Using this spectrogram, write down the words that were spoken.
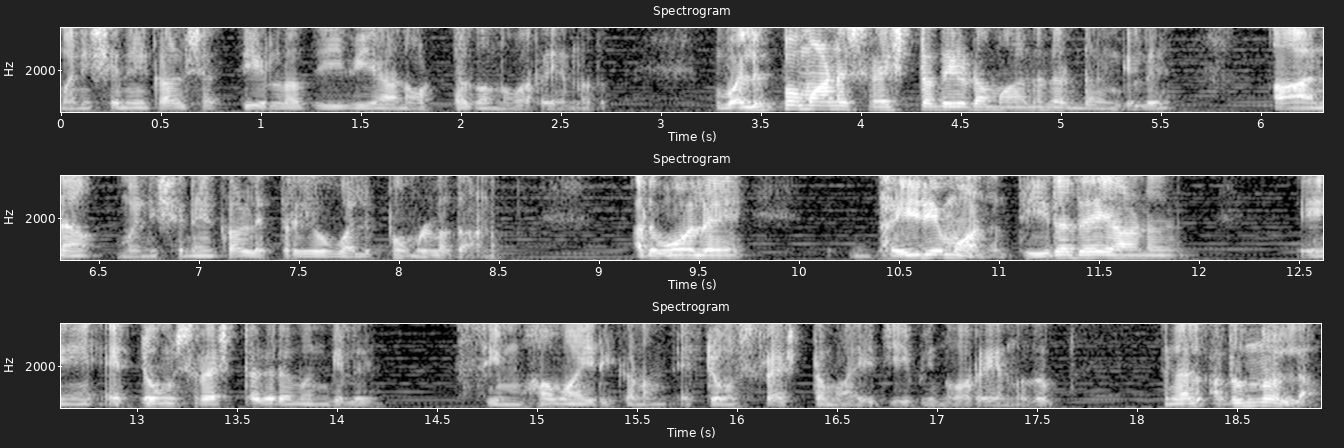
മനുഷ്യനേക്കാൾ ശക്തിയുള്ള ജീവിയാണ് ഒട്ടകം എന്ന് പറയുന്നത്. വലുപ്പമാണ് ശ്രേഷ്ഠതയുടെ മാനദണ്ഡമെങ്കിൽ ആന മനുഷ്യനേക്കാൾ എത്രയോ വലുപ്പമുള്ളതാണ്. അതുപോലെ ധൈര്യമാണ് ധീരതയാണ് ഏറ്റവും ശ്രേഷ്ഠകരമെങ്കിൽ സിംഹമായിരിക്കണം ഏറ്റവും ശ്രേഷ്ഠമായ ജീവി എന്ന് പറയുന്നതും. എന്നാൽ അതൊന്നുമല്ല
